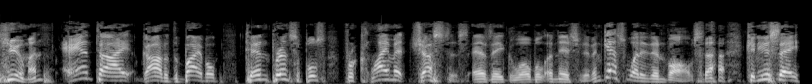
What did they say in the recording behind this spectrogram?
human, anti-God of the Bible, 10 principles for climate justice as a global initiative. And guess what it involves? Can you say,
